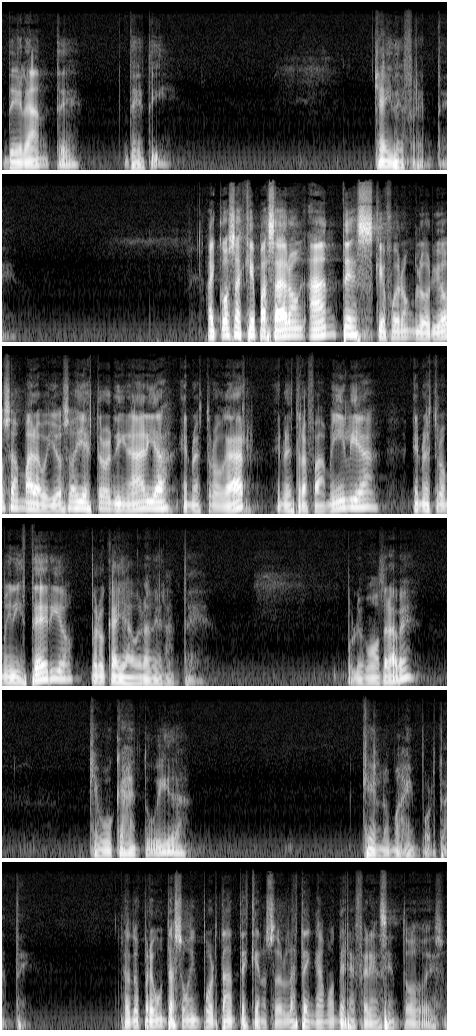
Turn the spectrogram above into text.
delante de ti. ¿Qué hay de frente? Hay cosas que pasaron antes que fueron gloriosas, maravillosas y extraordinarias en nuestro hogar, en nuestra familia, en nuestro ministerio, pero que hay ahora adelante. Volvemos otra vez. ¿Qué buscas en tu vida? ¿Qué es lo más importante? Las dos preguntas son importantes que nosotros las tengamos de referencia en todo eso.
